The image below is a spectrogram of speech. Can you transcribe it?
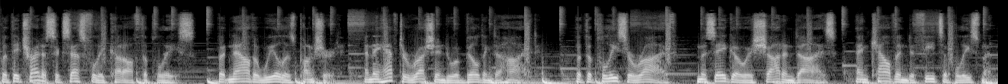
but they try to successfully cut off the police. But now the wheel is punctured, and they have to rush into a building to hide. But the police arrive, Masego is shot and dies, and Calvin defeats a policeman.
